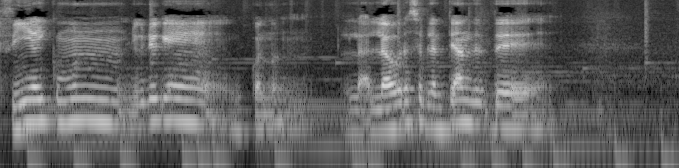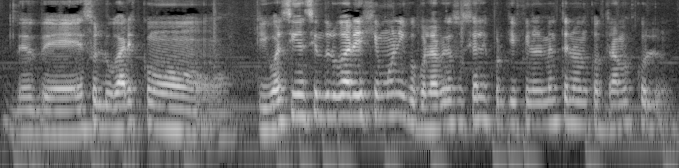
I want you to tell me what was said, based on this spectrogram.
Sí, hay como un... Yo creo que cuando la, la obra se plantean desde, desde esos lugares como... que igual siguen siendo lugares hegemónicos por las redes sociales porque finalmente nos encontramos con,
